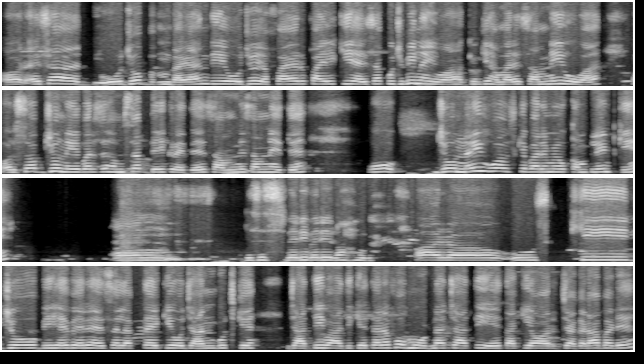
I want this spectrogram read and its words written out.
और ऐसा वो जो बयान दिए, वो जो एफ़ आई फ़ाइल की ऐसा कुछ भी नहीं हुआ, क्योंकि हमारे सामने ही हुआ और सब जो नेबर से हम सब देख रहे थे सामने सामने थे, वो जो नहीं हुआ उसके बारे में वो कंप्लेंट की। This is very very wrong और उसकी जो बिहेवियर है, ऐसा लगता है कि वो जानबूझ के, जातिवादी के तरफ़ वो मोड़ना चाहती है, ताकि और झगड़ा बढ़े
